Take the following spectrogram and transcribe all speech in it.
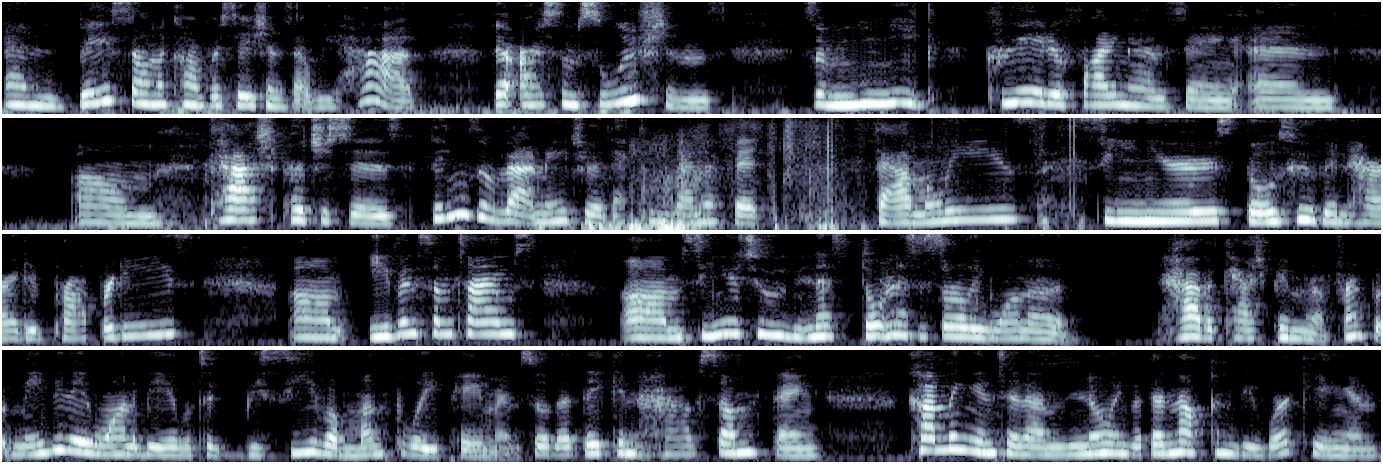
And based on the conversations that we have, there are some solutions, some unique creative financing and um, cash purchases, things of that nature that can benefit families, seniors, those who've inherited properties, um, even sometimes um, seniors who ne don't necessarily want to have a cash payment up front, but maybe they want to be able to receive a monthly payment so that they can have something coming into them knowing that they're not going to be working and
